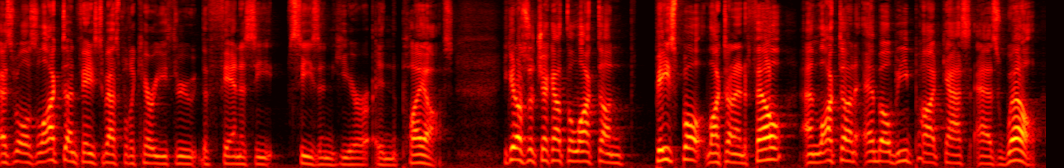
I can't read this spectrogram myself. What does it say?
as well as Locked On Fantasy Basketball to carry you through the fantasy season here in the playoffs. You can also check out the Locked On Baseball, Locked On NFL, and Locked On MLB podcasts as well.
